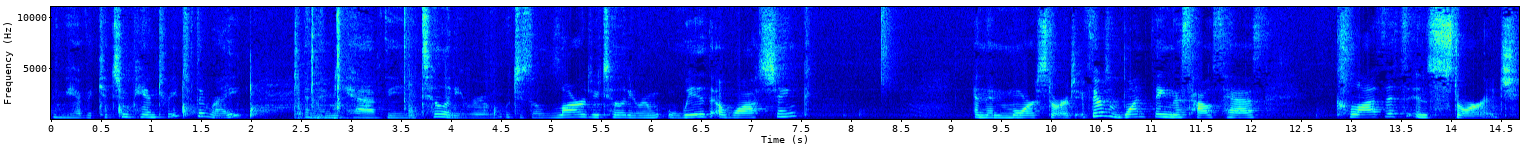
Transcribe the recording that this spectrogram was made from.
And we have the kitchen pantry to the right. And then we have the utility room, which is a large utility room with a wash sink and then more storage. If there's one thing this house has, closets and storage.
